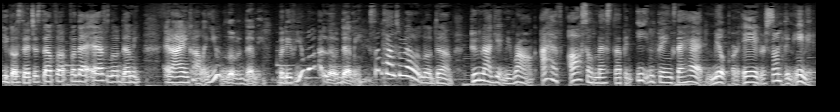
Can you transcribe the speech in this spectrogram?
you go set yourself up for that F, little dummy. And I ain't calling you little dummy. But if you are a little dummy, sometimes we are a little dumb. Do not get me wrong. I have also messed up and eaten things that had milk or egg or something in it.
